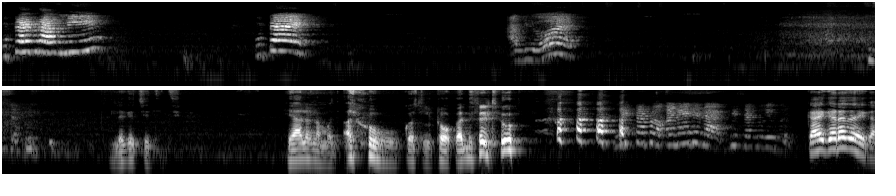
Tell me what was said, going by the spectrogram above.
कुठं आहे ब्राह्मणी कुठं आहे आली होय लगेच येते ती. हे आलं ना मध्ये. अयो कसलं ठोका दिलं ठेवून. नुसता ठोका नाही दिला खिसाकली पण काय गरज आहे का?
